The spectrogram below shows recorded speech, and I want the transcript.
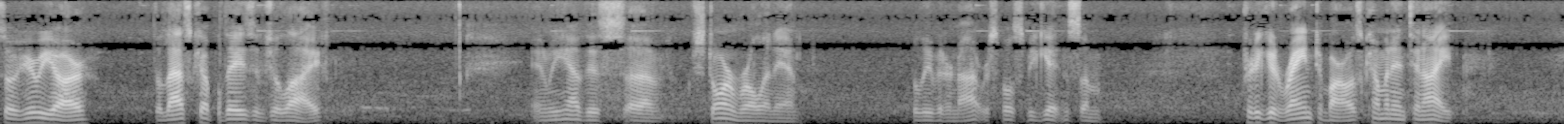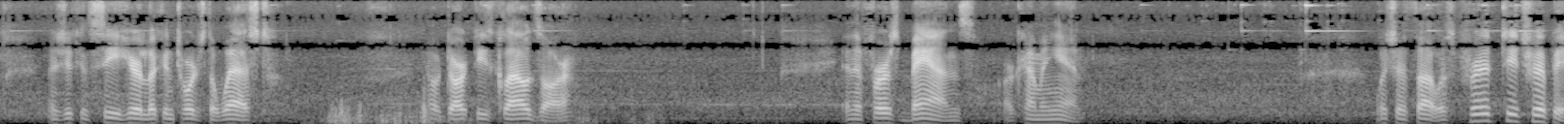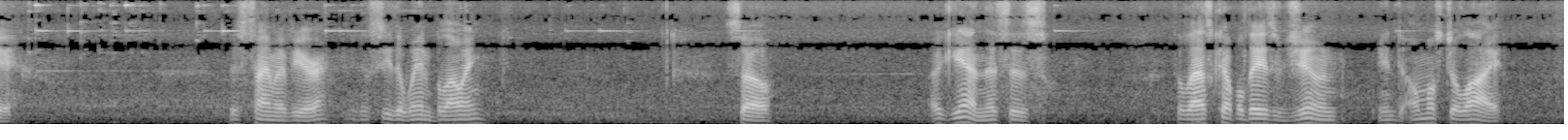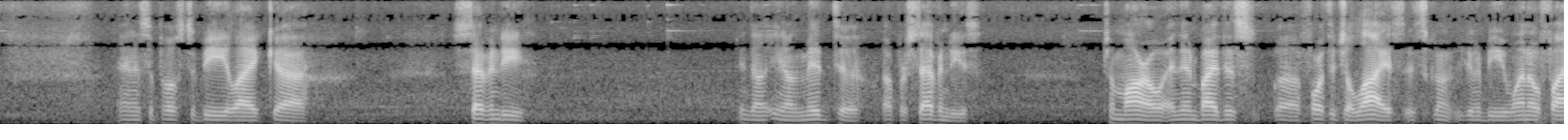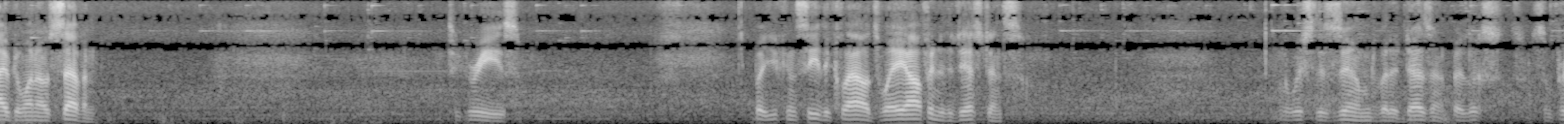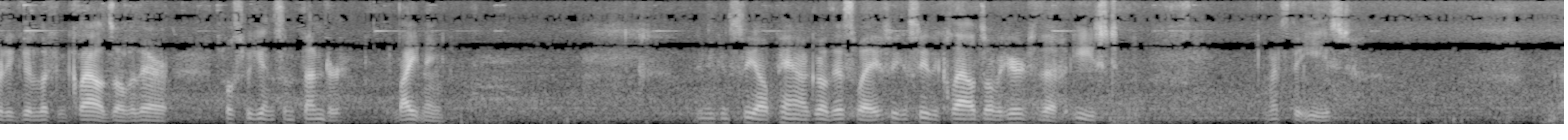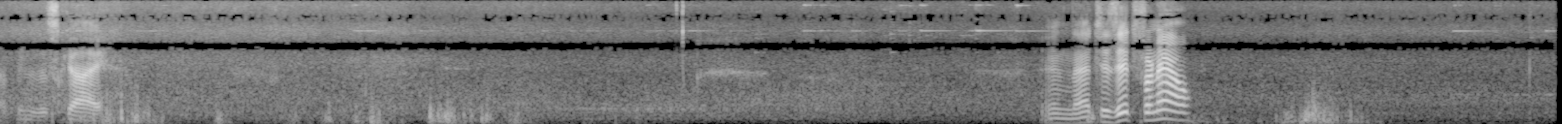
So here we are, the last couple days of July, and we have this uh, storm rolling in. Believe it or not, we're supposed to be getting some pretty good rain tomorrow. It's coming in tonight. As you can see here, looking towards the west, how dark these clouds are. And the first bands are coming in which I thought was pretty trippy this time of year. You can see the wind blowing. So, again, this is the last couple days of June into almost July. And it's supposed to be like uh, 70, you know, you know, mid to upper 70s tomorrow, and then by this uh, 4th of July, it's, it's going, to be 105 to 107 degrees. But you can see the clouds way off into the distance. I wish this zoomed, but it doesn't. But it looks some pretty good looking clouds over there. Supposed to be getting some thunder, lightning. And you can see I'll pan, I'll go this way, so you can see the clouds over here to the east. That's the east. Up into the sky. And that is it for now.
